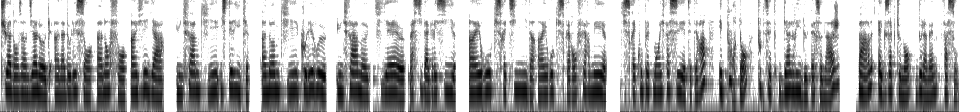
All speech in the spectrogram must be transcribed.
tu as dans un dialogue un adolescent, un enfant, un vieillard, une femme qui est hystérique, un homme qui est coléreux, une femme qui est euh, passive-agressive, un héros qui serait timide, un héros qui serait renfermé, qui serait complètement effacé, etc. Et pourtant, toute cette galerie de personnages parle exactement de la même façon,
